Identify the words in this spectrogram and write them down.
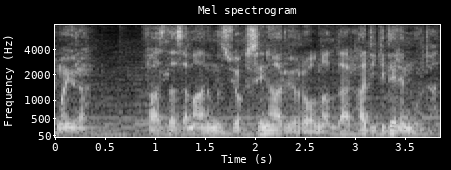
Mayura, fazla zamanımız yok. Seni arıyor olmalılar. Hadi gidelim buradan.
